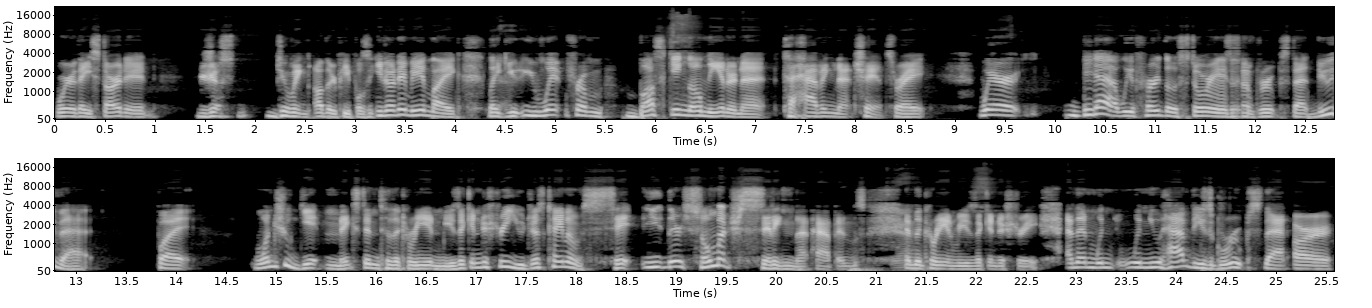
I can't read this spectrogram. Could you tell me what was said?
where they started just doing other people's you know what i mean? Like like you you went from busking on the internet to having that chance right where yeah we've heard those stories of groups that do that but once you get mixed into the Korean music industry, you just kind of sit. You, there's so much sitting that happens yeah. in the Korean music industry, and then when when you have these groups that are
